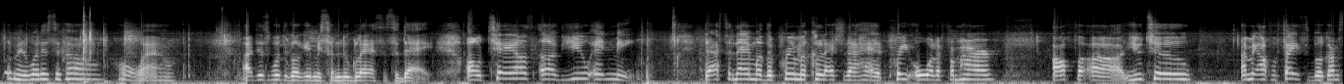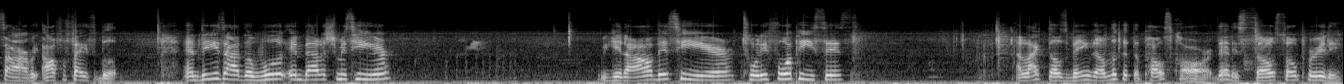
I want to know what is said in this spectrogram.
Wait a minute, what is it called? Oh wow. I just went to go get me some new glasses today. Oh, Tales of You and Me. That's the name of the Prima collection I had pre-ordered from her off of uh, YouTube. I mean off of Facebook. I'm sorry. Off of Facebook. And these are the wood embellishments here. We get all this here. 24 pieces. I like those bingo. Look at the postcard. That is so, so pretty.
